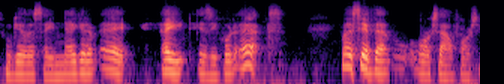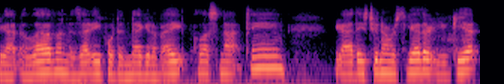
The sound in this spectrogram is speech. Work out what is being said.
So will give us a negative 8, 8 is equal to x. Let's see if that works out for us. You got 11, is that equal to negative 8 plus 19? You add these two numbers together, you get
